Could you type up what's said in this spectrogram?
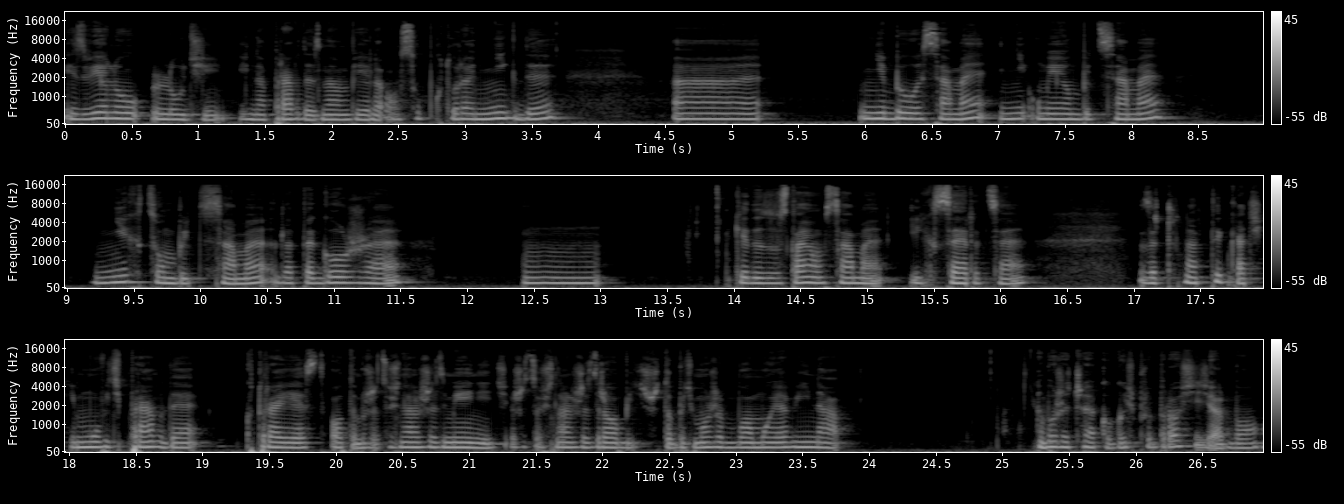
jest wielu ludzi i naprawdę znam wiele osób, które nigdy e, nie były same, nie umieją być same, nie chcą być same, dlatego że kiedy zostają same, ich serce zaczyna tykać i mówić prawdę, która jest o tym, że coś należy zmienić, że coś należy zrobić, że to być może była moja wina, albo że trzeba kogoś przeprosić, albo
